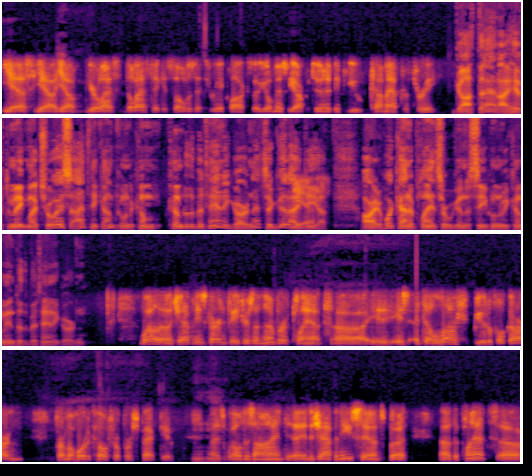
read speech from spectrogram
Yes, yeah, yeah. Your last, the last ticket sold is at three o'clock, so you'll miss the opportunity if you come after three. Got that. I have to make my choice. I think I'm going to come come to the Botanic Garden. That's a good idea. Yes. All right. What kind of plants are we going to see when we come into the Botanic Garden? Well, the Japanese garden features a number of plants. Uh, it, it's a lush, beautiful garden from a horticultural perspective. Mm-hmm. It's well designed in the Japanese sense, but uh, the plants uh,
